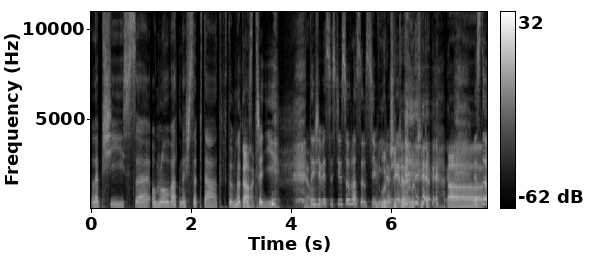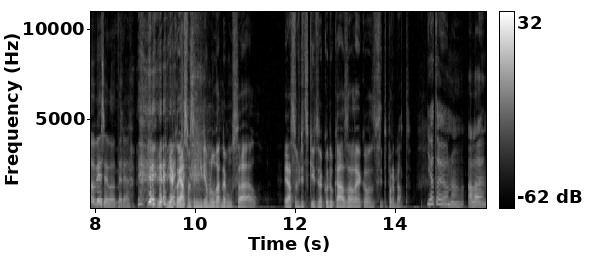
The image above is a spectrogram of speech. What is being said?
lepší se omlouvat, než se ptát v tomhle tak. prostředí. Takže vy si s tím souhlasil, s tím výrokem. Určitě, určitě. Uh, Jsi to ověřilo teda. jako já jsem se nikdy omlouvat nemusel, já jsem vždycky jako dokázal jako si to prodat. Jo, to jo, no, ale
